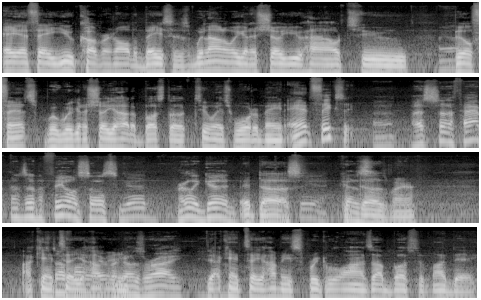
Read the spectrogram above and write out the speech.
AFAU covering all the bases. We're not only going to show you how to build fence, but we're going to show you how to bust a two-inch water main and fix it. Uh, that stuff happens in the field, so it's good, really good. It does. see it, It does, man. I can't tell you how many. goes right. I can't tell you how many sprinkler lines I busted my day.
